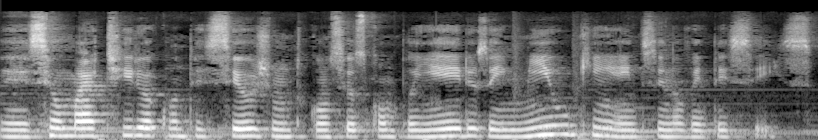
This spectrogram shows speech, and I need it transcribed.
É, seu martírio aconteceu junto com seus companheiros em 1596.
